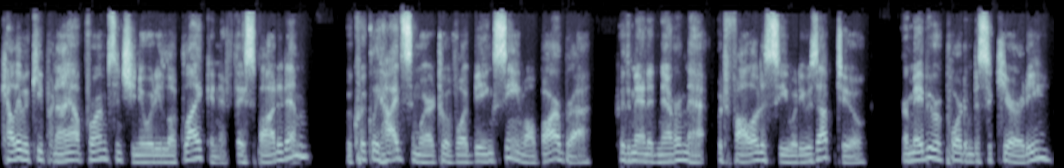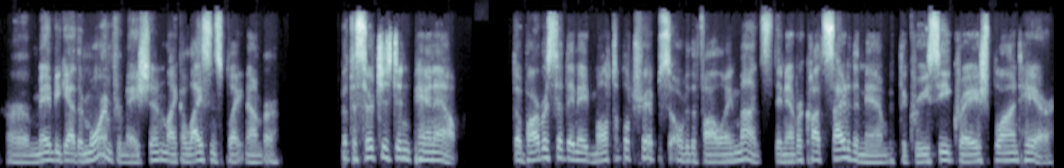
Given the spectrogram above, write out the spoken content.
Kelly would keep an eye out for him since she knew what he looked like, and if they spotted him, would quickly hide somewhere to avoid being seen, while Barbara, who the man had never met, would follow to see what he was up to, or maybe report him to security, or maybe gather more information like a license plate number. But the searches didn't pan out. Though Barbara said they made multiple trips over the following months, they never caught sight of the man with the greasy, grayish blonde hair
